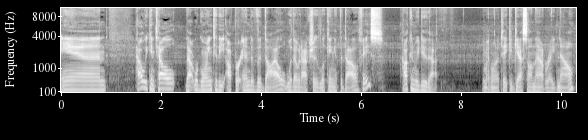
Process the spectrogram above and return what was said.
And how we can tell that we're going to the upper end of the dial without actually looking at the dial face, how can we do that? You might want to take a guess on that right now.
